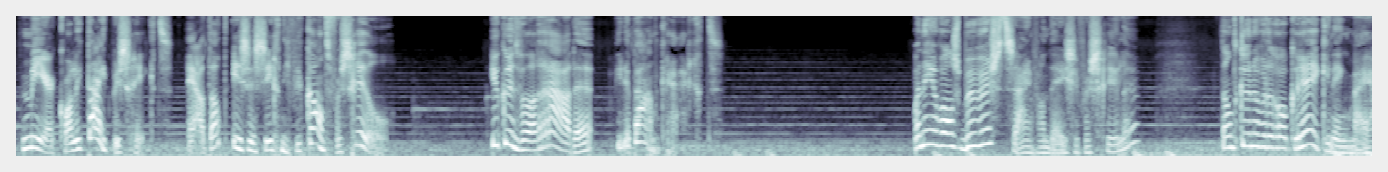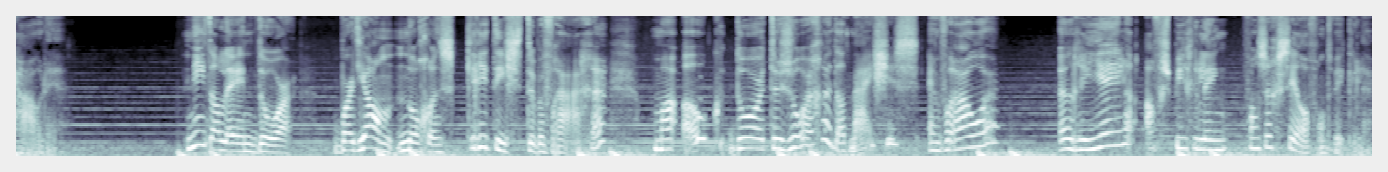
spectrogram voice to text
20% meer kwaliteit beschikt. Ja, dat is een significant verschil. Je kunt wel raden wie de baan krijgt. Wanneer we ons bewust zijn van deze verschillen, dan kunnen we er ook rekening mee houden. Niet alleen door Bart-Jan nog eens kritisch te bevragen, maar ook door te zorgen dat meisjes en vrouwen een reële afspiegeling van zichzelf ontwikkelen.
